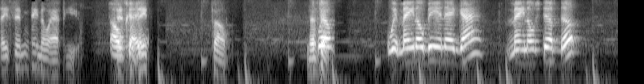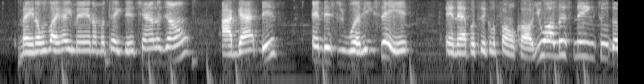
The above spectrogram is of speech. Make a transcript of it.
they send Maino after you. That's Okay. they- so that's Well, it. with Maino being that guy, Maino stepped up. Maino was like, hey, man, I'm going to take this challenge on. I got this. And this is what he said in that particular phone call. You are listening to the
